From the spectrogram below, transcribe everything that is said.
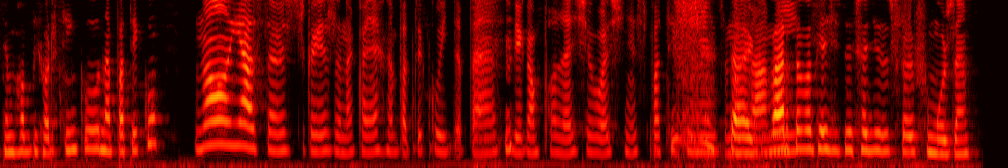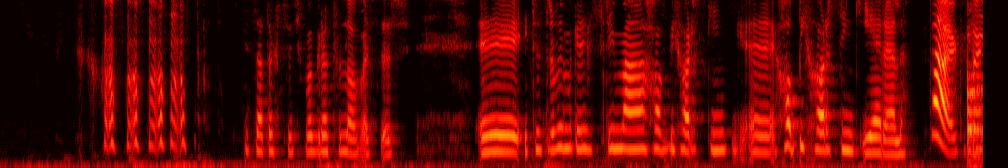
tym hobby horsingu na patyku? No jasne, już tylko jeżdżę na koniach na patyku itp. Biegam po lesie właśnie z patykiem między Tak, nogami. warto podkreślić, że chodzi do szkoły w humorze. Za to chcę ci pogratulować też. E, I czy zrobimy kiedyś streama hobby horsing, e, hobby horsing IRL? tak, tak.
